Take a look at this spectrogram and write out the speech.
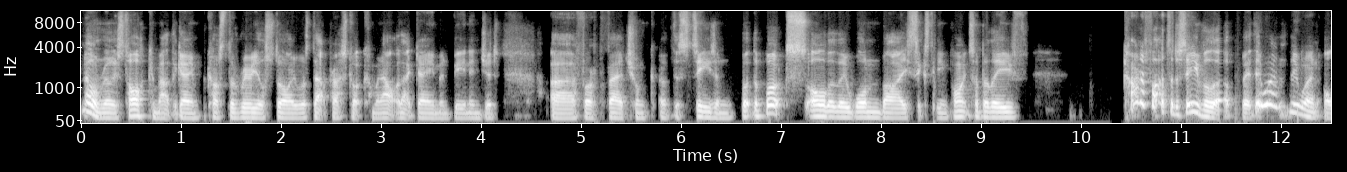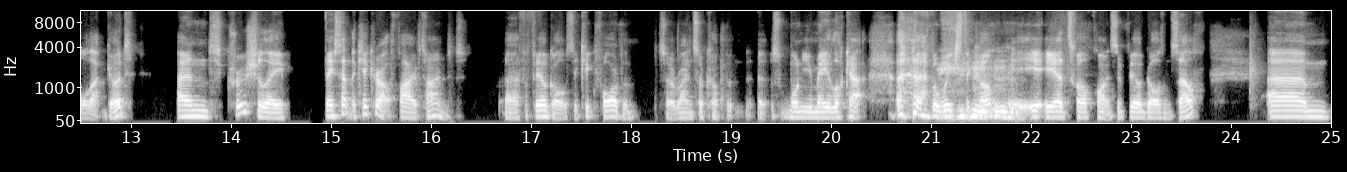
no one really is talking about the game because the real story was Dak Prescott coming out of that game and being injured uh, for a fair chunk of the season. But the Bucks, although they won by 16 points, I believe, kind of flattered to deceive a little bit. They weren't they weren't all that good, and crucially, they sent the kicker out five times uh, for field goals. They kicked four of them. So Ryan Succop, one you may look at for weeks to come. he, he, had 12 points in field goals himself. Um,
